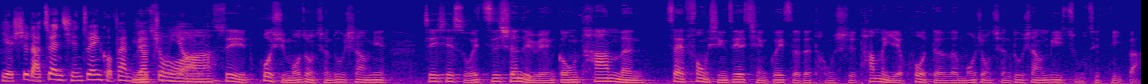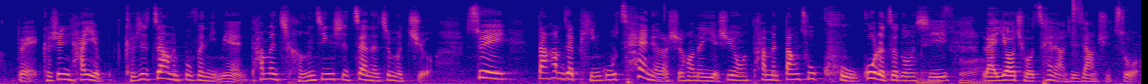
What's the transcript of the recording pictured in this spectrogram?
也是的，赚钱赚一口饭比较重要啊。所以或许某种程度上面，这些所谓资深的员工，他们在奉行这些潜规则的同时，他们也获得了某种程度上立足之地吧。对，可是他也，可是这样的部分里面，他们曾经是站了这么久，所以。当他们在评估菜鸟的时候呢，也是用他们当初苦过的这东西来要求菜鸟去这样去做。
